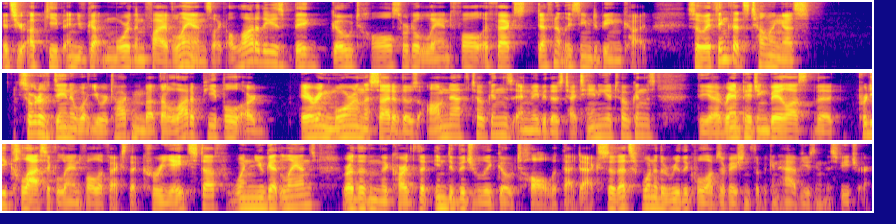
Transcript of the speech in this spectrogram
it's your upkeep and you've got more than 5 lands. Like a lot of these big go tall sort of landfall effects definitely seem to be being cut. So I think that's telling us sort of Dana what you were talking about that a lot of people are erring more on the side of those Omnath tokens and maybe those Titania tokens, the uh, Rampaging Baloths, the pretty classic landfall effects that create stuff when you get lands, rather than the cards that individually go tall with that deck. So that's one of the really cool observations that we can have using this feature.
